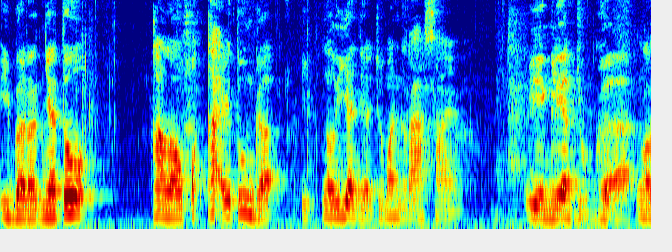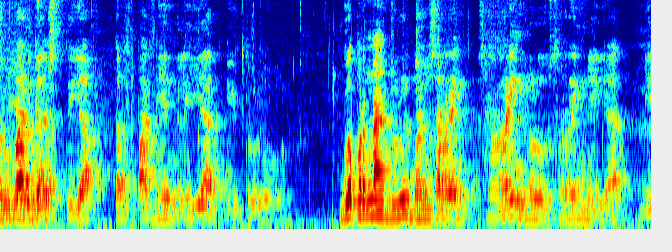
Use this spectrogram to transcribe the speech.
ibaratnya tuh kalau peka itu nggak i- ngelihat ya cuman ngerasa ya iya ngeliat juga Ngeliat cuman juga. nggak setiap tempat dia ngeliat gitu loh gua pernah dulu cuman sering sering lo sering lihat di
